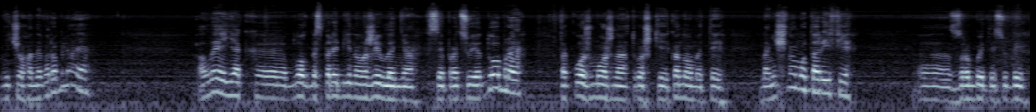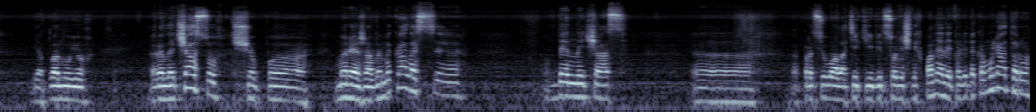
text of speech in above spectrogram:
нічого не виробляє. Але як е, блок безперебійного живлення все працює добре, також можна трошки економити на нічному тарифі. Е, Зробити сюди я планую реле часу, щоб е, мережа вимикалась в денний час. Працювала тільки від сонячних панелей та від акумулятору.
